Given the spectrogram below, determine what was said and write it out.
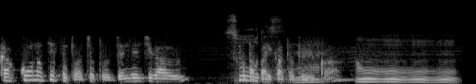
学校のテストとはちょっと全然違う戦い方というねか。うんうんうんうん。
